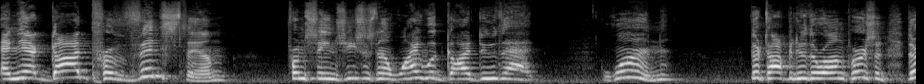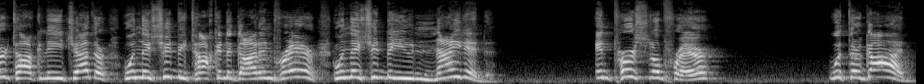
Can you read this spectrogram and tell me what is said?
and yet God prevents them from seeing Jesus. Now, why would God do that? One, they're talking to the wrong person. They're talking to each other when they should be talking to God in prayer, when they should be united in personal prayer with their God.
